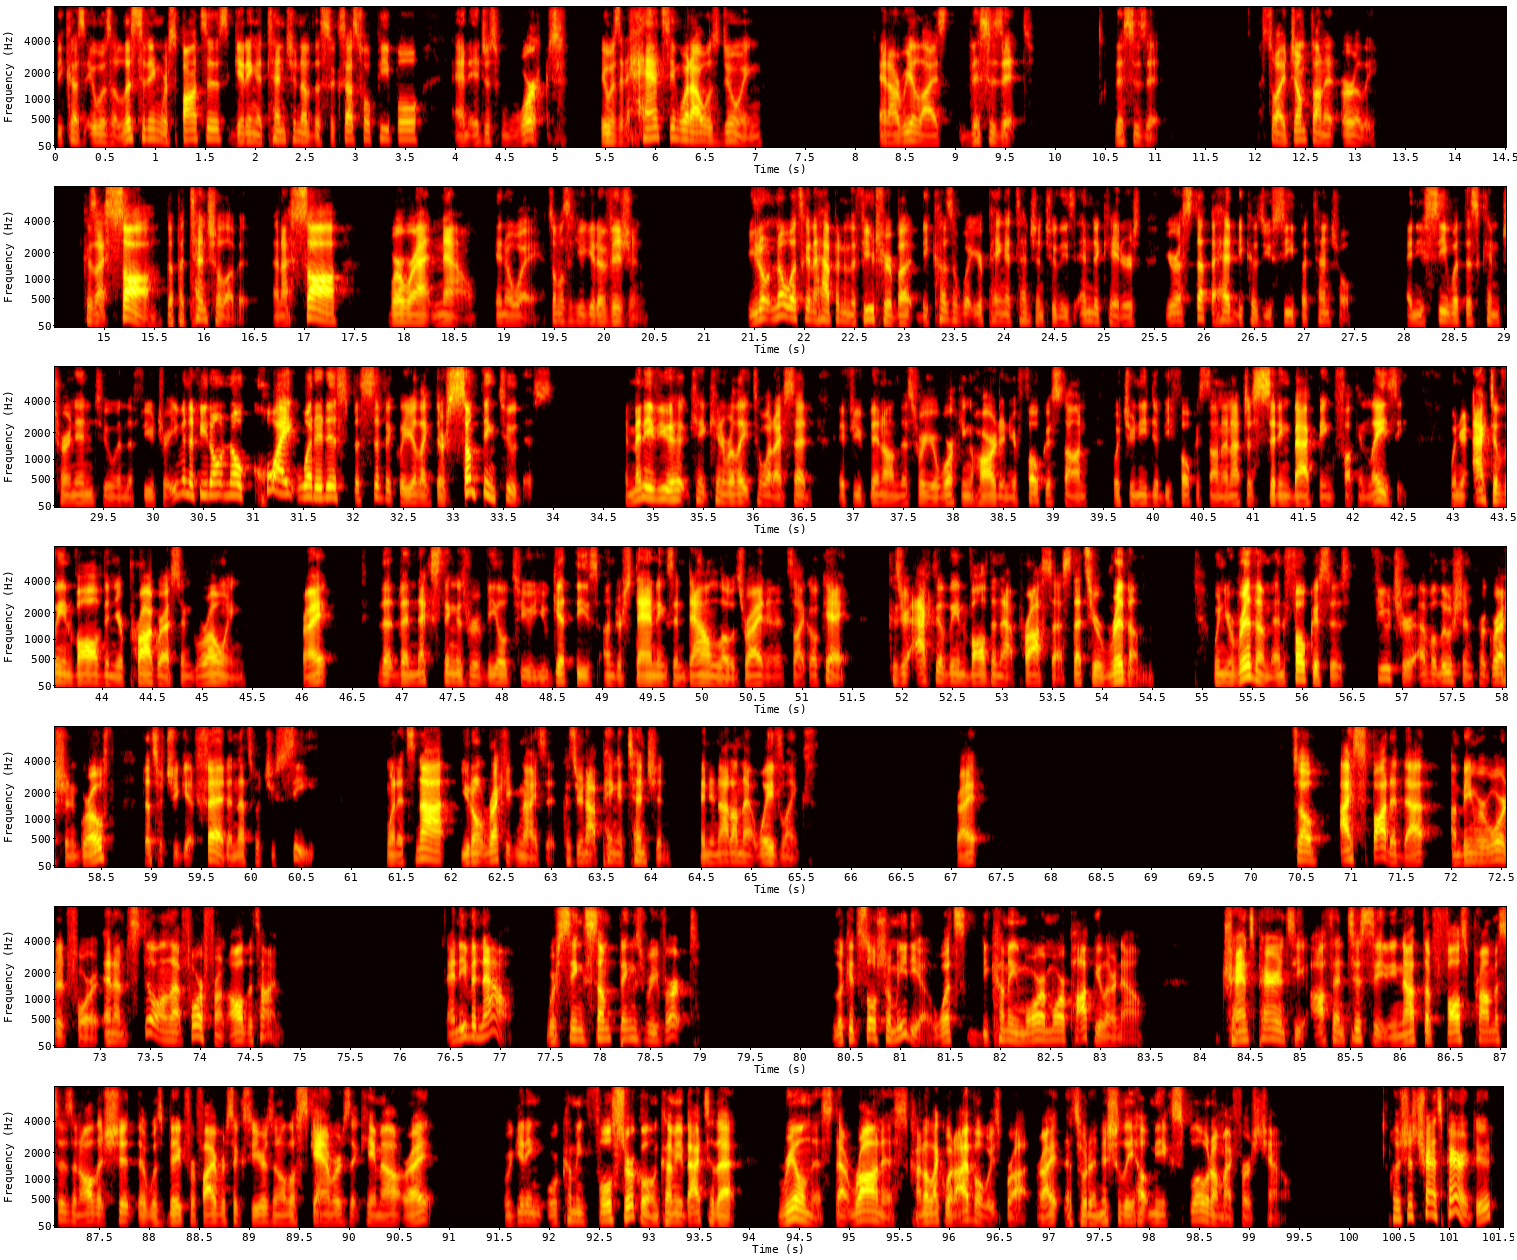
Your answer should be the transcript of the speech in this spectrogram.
because it was eliciting responses, getting attention of the successful people, and it just worked. It was enhancing what I was doing. And I realized this is it. This is it. So I jumped on it early because I saw the potential of it and I saw where we're at now in a way. It's almost like you get a vision. You don't know what's going to happen in the future, but because of what you're paying attention to, these indicators, you're a step ahead because you see potential and you see what this can turn into in the future. Even if you don't know quite what it is specifically, you're like, there's something to this. And many of you can, can relate to what I said. If you've been on this where you're working hard and you're focused on what you need to be focused on and not just sitting back being fucking lazy. When you're actively involved in your progress and growing, right? The, the next thing is revealed to you. You get these understandings and downloads, right? And it's like, okay, because you're actively involved in that process. That's your rhythm. When your rhythm and focus is future evolution, progression, growth, that's what you get fed and that's what you see. When it's not, you don't recognize it because you're not paying attention and you're not on that wavelength. Right? So I spotted that. I'm being rewarded for it. And I'm still on that forefront all the time. And even now, we're seeing some things revert. Look at social media. What's becoming more and more popular now? Transparency, authenticity, not the false promises and all that shit that was big for five or six years and all those scammers that came out, right? We're getting, we're coming full circle and coming back to that realness, that rawness, kind of like what I've always brought, right? That's what initially helped me explode on my first channel. It was just transparent, dude.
